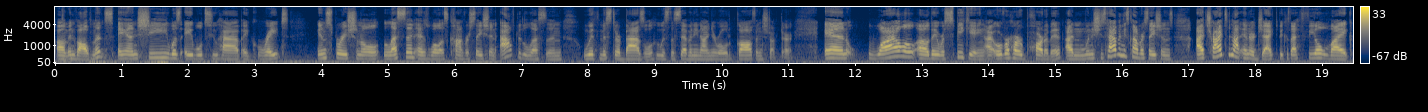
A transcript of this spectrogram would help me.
um, involvements, and she was able to have a great inspirational lesson as well as conversation after the lesson with Mr. Basil, who is the 79 year old golf instructor. And while uh, they were speaking, I overheard part of it. And when she's having these conversations, I try to not interject because I feel like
